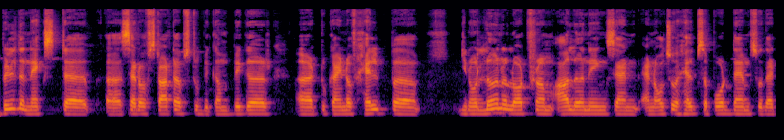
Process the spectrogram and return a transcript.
build the next set of startups to become bigger, to kind of help you know learn a lot from our learnings and and also help support them so that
